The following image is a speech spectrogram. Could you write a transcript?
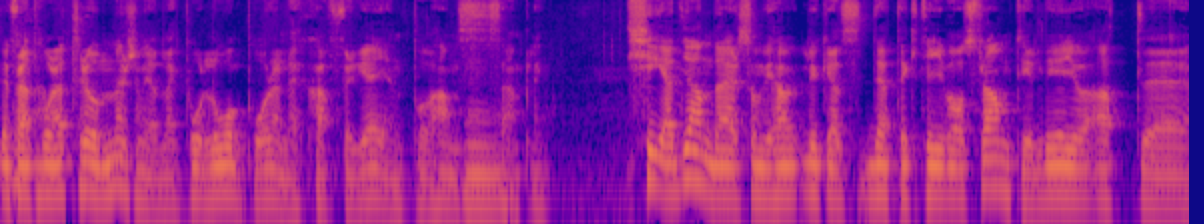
Därför att våra trummor som vi hade lagt på låg på den där Schaffer-grejen på hans Mm. sampling. Kedjan där som vi har lyckats detektiva oss fram till, det är ju att eh,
